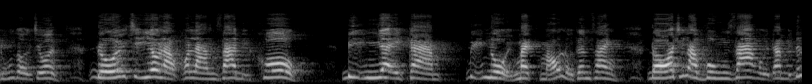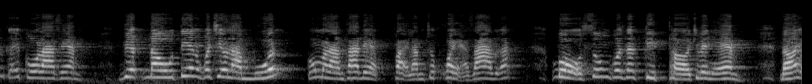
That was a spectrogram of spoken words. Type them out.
đúng rồi, chị ơi. Đối với chị yêu nào có làn da bị khô, Bị nhạy cảm, Bị nổi mạch máu, nổi cân xanh. Đó chính là vùng da của người ta bị đứt gãy collagen. Việc đầu tiên của chị chiêu là muốn Có mà làm da đẹp, phải làm cho khỏe da nữa. Bổ sung collagen kịp thời cho bên nhà em. Đấy,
